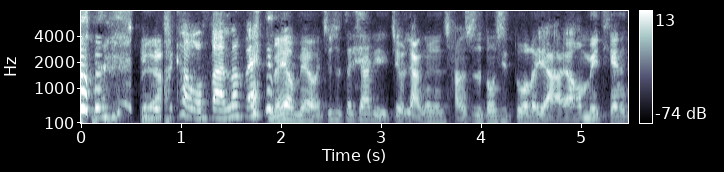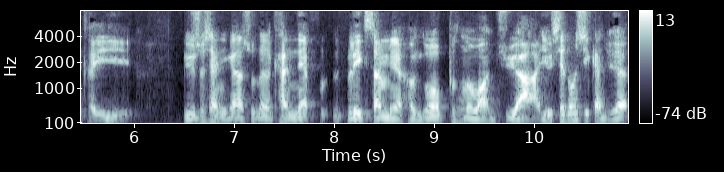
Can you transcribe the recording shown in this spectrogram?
对啊，是 看我烦了呗？没有没有，就是在家里就两个人尝试的东西多了呀，然后每天可以，比如说像你刚刚说的，看 Netflix 上面很多不同的网剧啊，有些东西感觉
